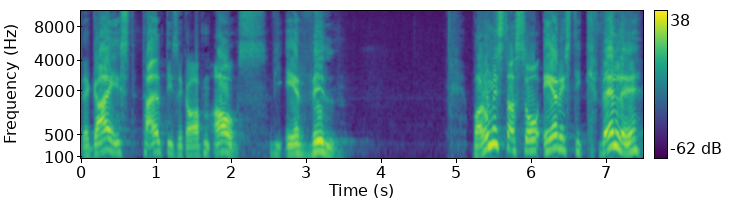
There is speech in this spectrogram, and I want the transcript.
der Geist teilt diese Gaben aus, wie er will. Warum ist das so? Er ist die Quelle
